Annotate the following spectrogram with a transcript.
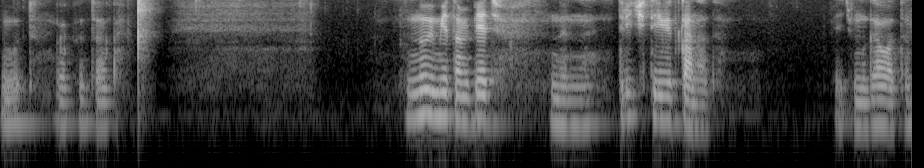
Вот, как-то так. Ну и мне там 5, наверное, 3-4 витка надо. 5 многовато.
